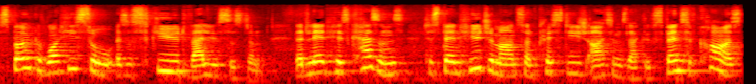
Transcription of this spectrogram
spoke of what he saw as a skewed value system that led his cousins to spend huge amounts on prestige items like expensive cars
